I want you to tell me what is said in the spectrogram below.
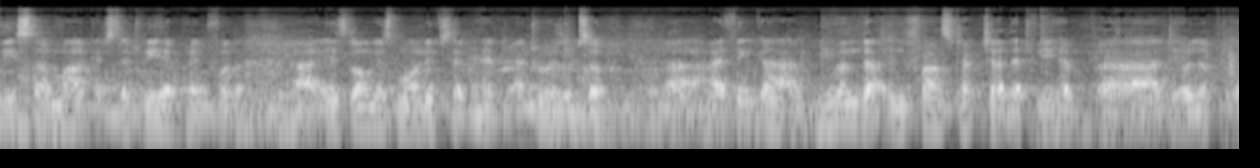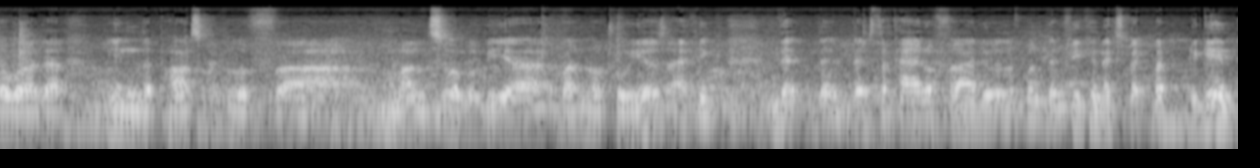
these are markets that we have had for the, uh, as long as Maldives have had tourism. So uh, I think uh, given the infrastructure that we have uh, developed over the in the past couple of uh, months or maybe uh, one or two years, I think that, that that's the kind of uh, development that we can expect. But again,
